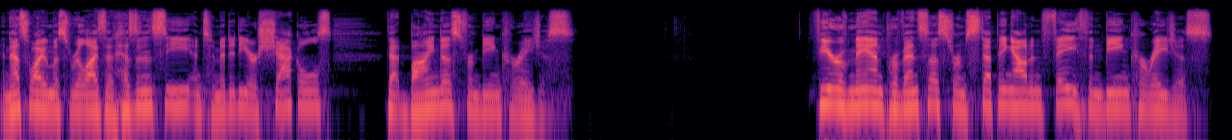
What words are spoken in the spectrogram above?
And that's why we must realize that hesitancy and timidity are shackles that bind us from being courageous. Fear of man prevents us from stepping out in faith and being courageous.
